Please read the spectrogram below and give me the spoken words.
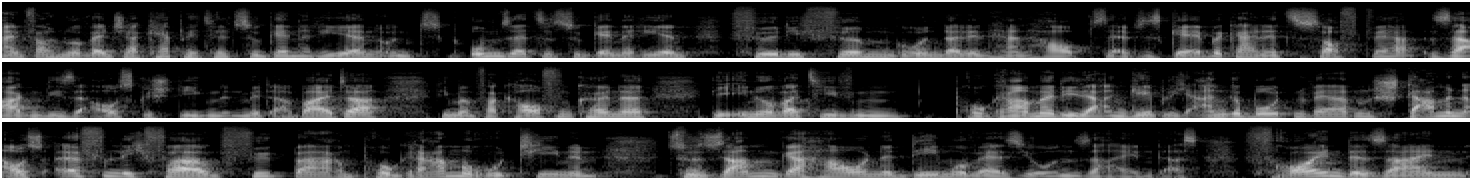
einfach nur Venture Capital zu generieren und Umsätze zu generieren für die Firmengründer, den Herrn Haupt selbst. Es gäbe keine Software, sagen diese ausgestiegenen Mitarbeiter, die man verkaufen könne. Die innovativen Programme, die da angeblich angeboten werden, stammen aus öffentlich verfügbaren Programmroutinen. Zusammengehauene Demo-Versionen seien das. Freunde seien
